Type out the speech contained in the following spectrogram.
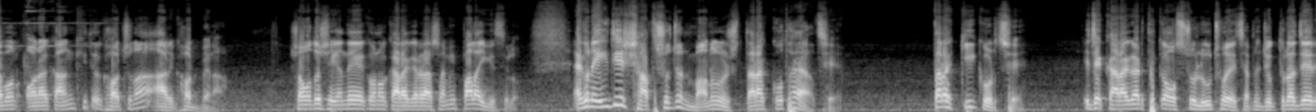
এমন অনাকাঙ্ক্ষিত ঘটনা আর ঘটবে না। সম্ভবত সেখান থেকে কোনো কারাগারের আসামি পালাই গেছিল। এখন এই যে সাতশো জন মানুষ, তারা কোথায় আছে? তারা কি করছে? এই যে কারাগার থেকে অস্ত্র লুট হয়েছে, আপনি যুক্তরাজ্যের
